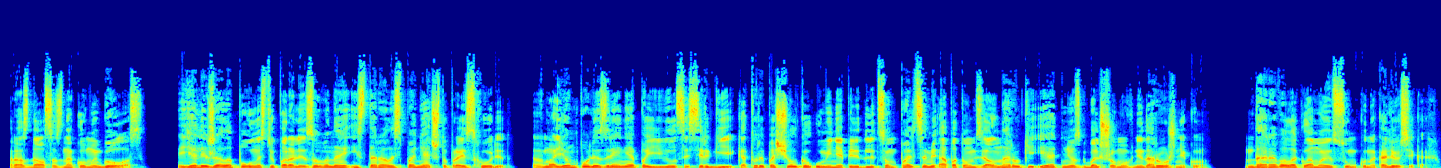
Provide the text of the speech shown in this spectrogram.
– раздался знакомый голос. Я лежала полностью парализованная и старалась понять, что происходит. В моем поле зрения появился Сергей, который пощелкал у меня перед лицом пальцами, а потом взял на руки и отнес к большому внедорожнику. Дара волокла мою сумку на колесиках.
